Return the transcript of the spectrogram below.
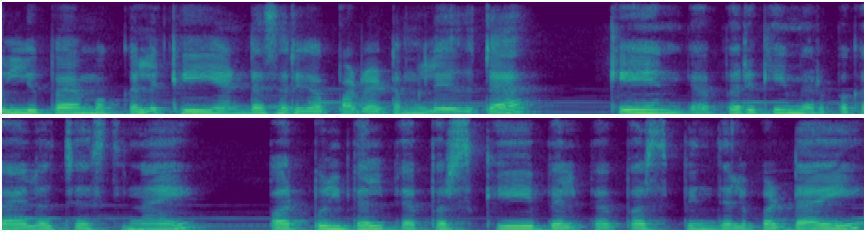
ఉల్లిపాయ మొక్కలకి ఎండ సరిగా పడటం లేదుట. కేఎన్ పెప్పర్కి మిరపకాయలు వచ్చేస్తున్నాయి. పర్పుల్ బెల్ పెప్పర్స్కి బెల్ పెప్పర్స్ పిందెలు పడ్డాయి.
